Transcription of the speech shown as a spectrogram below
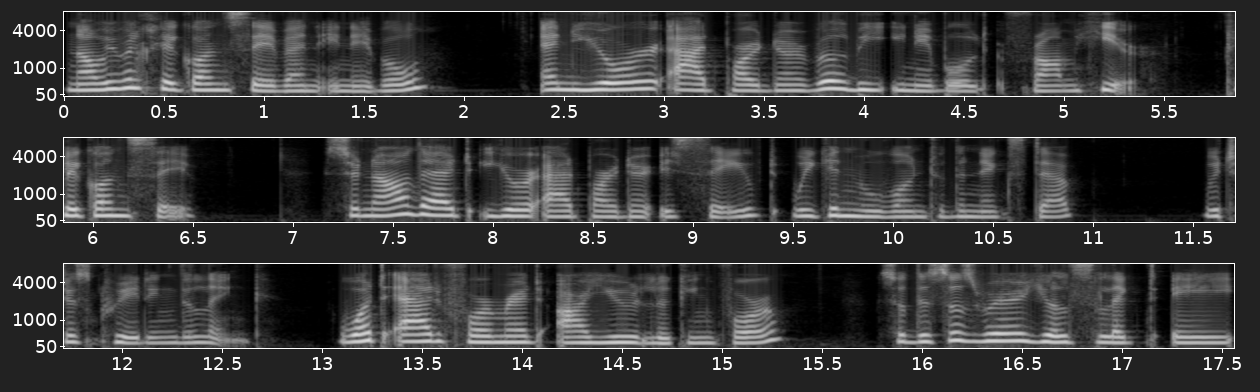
now we will click on save and enable and your ad partner will be enabled from here. Click on save. So now that your ad partner is saved, we can move on to the next step, which is creating the link. What ad format are you looking for? So this is where you'll select a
